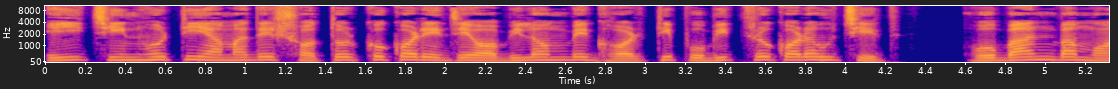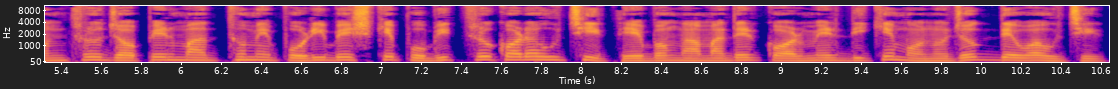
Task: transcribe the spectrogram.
এই চিহ্নটি আমাদের সতর্ক করে যে অবিলম্বে ঘরটি পবিত্র করা উচিত, হোবান বা মন্ত্র জপের মাধ্যমে পরিবেশকে পবিত্র করা উচিত এবং আমাদের কর্মের দিকে মনোযোগ দেওয়া উচিত।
